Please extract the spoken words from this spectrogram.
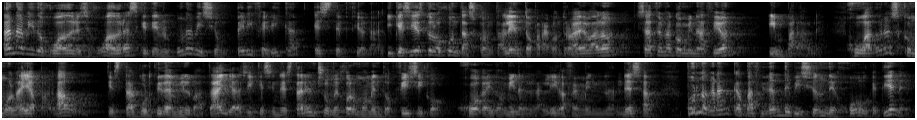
Han habido jugadores y jugadoras que tienen una visión periférica excepcional y que si esto lo juntas con talento para controlar el balón, se hace una combinación imparable. Jugadoras como Laia Palau, que está curtida en mil batallas y que sin estar en su mejor momento físico juega y domina en la liga femenina andesa, por la gran capacidad de visión de juego que tiene,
